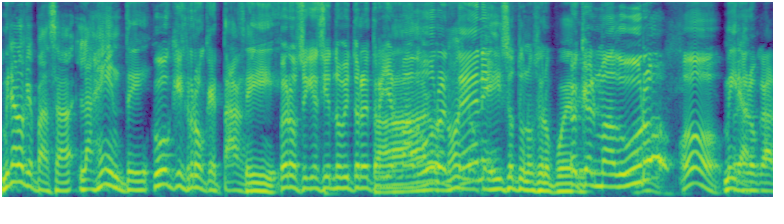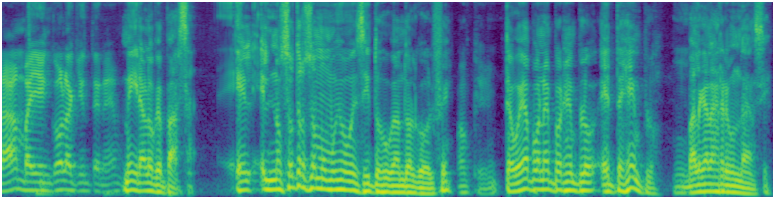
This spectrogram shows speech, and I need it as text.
Mira lo que pasa, la gente Cookie Roquetán. Sí. Pero sigue siendo Víctor Estrella Claro, el maduro no, en y lo tenis. que hizo tú no se lo puedes. Es que el maduro. Oh, Mira. Pero caramba, y en gol a quién tenemos. Mira lo que pasa. El- el- nosotros somos muy jovencitos jugando al golf. ¿eh? Te voy a poner, por ejemplo, este ejemplo, valga la redundancia.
